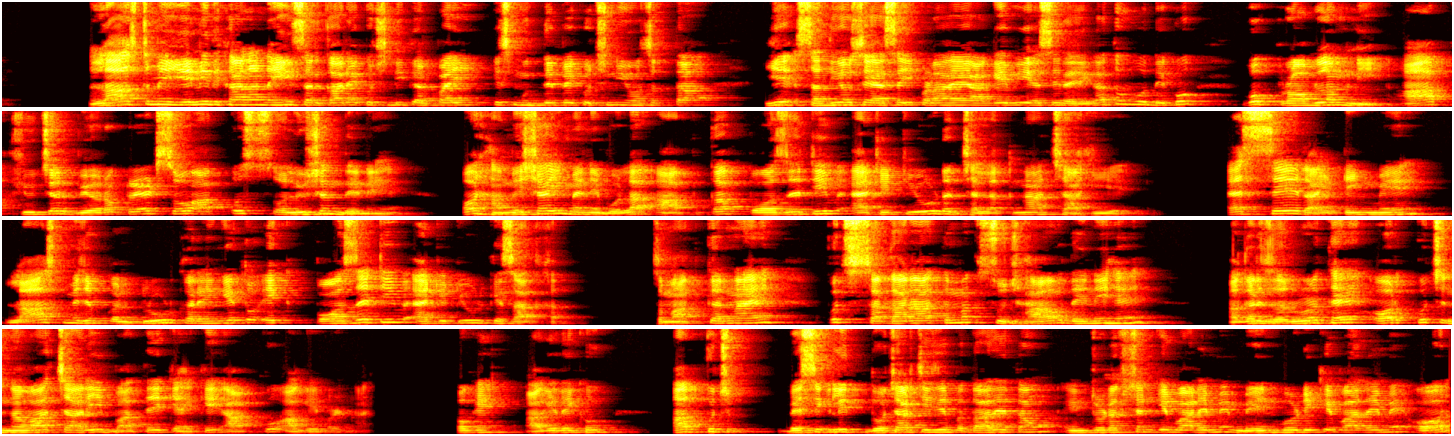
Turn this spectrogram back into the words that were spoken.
लास्ट में ये नहीं दिखाना, नहीं, सरकारें कुछ नहीं कर पाई, इस मुद्दे पे कुछ नहीं हो सकता। ये सदियों से ऐसे ही पड़ा है, आगे भी ऐसे रहेगा तो वो देखो, वो प्रॉब्लम नहीं। आप फ्यूचर ब्यूरोक्रेट्स हो, आपको सॉल्यूशन देने हैं। और हमेशा ही मैंने बोला, आपका पॉजिटिव एटीट्यूड झलकना चाहिए। ऐसे राइटिंग में लास्ट में जब कंक्लूड करेंगे तो एक पॉजिटिव एटीट्यूड के साथ समाप्त करना है। कुछ सकारात्मक सुझाव देने हैं अगर ज़रूरत है और कुछ नवाचारी बातें कह के आपको आगे बढ़ना है। ओके, आगे देखो। अब कुछ बेसिकली दो चार चीज़ें बता देता हूँ। इंट्रोडक्शन के बारे में मेन बॉडी के बारे में और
